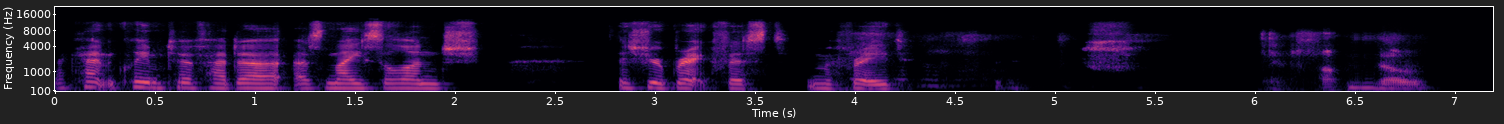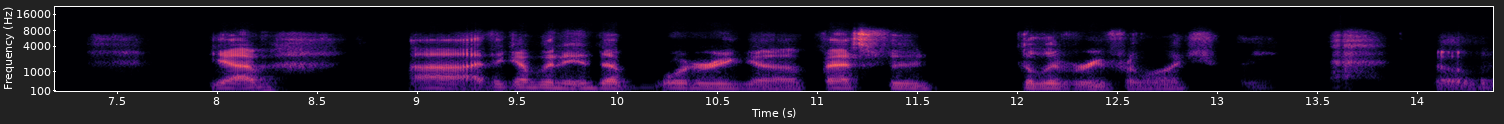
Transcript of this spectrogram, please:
I can't claim to have had a as nice a lunch as your breakfast, I'm afraid. Oh, no. Yeah, I'm, uh, I think I'm going to end up ordering uh, fast food delivery for lunch. So,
